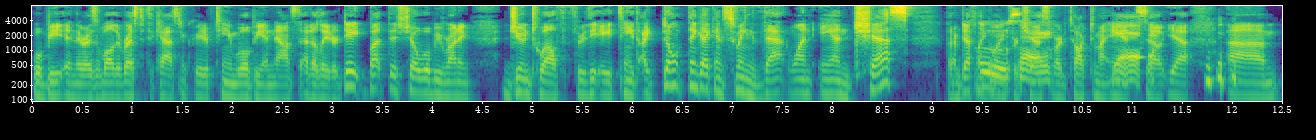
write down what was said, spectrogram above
will be in there as well. The rest of the cast and creative team will be announced at a later date, but this show will be running June 12th through the 18th. I don't think I can swing that one and chess, but I'm definitely Ooh, going for sorry. chess. I've already talked to my Yeah. aunt, so yeah. Um,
